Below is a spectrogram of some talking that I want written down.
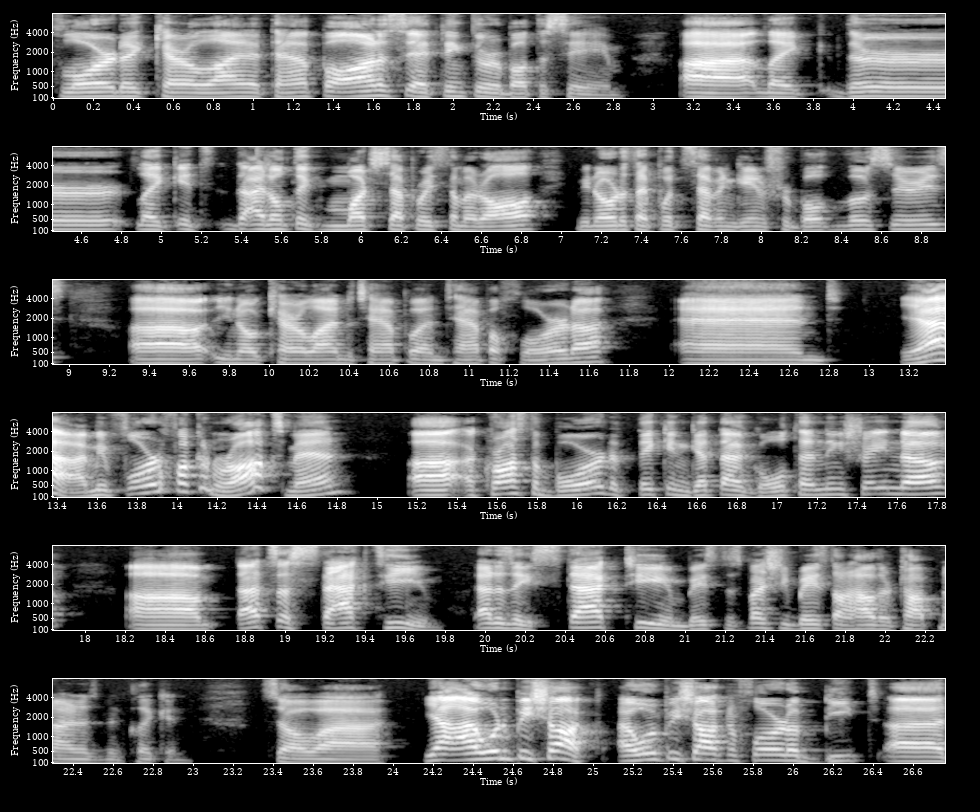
Florida, Carolina, Tampa, honestly, I think they're about the same. Uh, like they're like it's. I don't think much separates them at all. You notice I put seven games for both of those series. Uh, you know, Carolina, Tampa, and Tampa, Florida, and yeah, I mean, Florida fucking rocks, man. Uh, across the board, if they can get that goaltending straightened out, um, that's a stacked team. That is a stacked team, based especially based on how their top nine has been clicking. So uh, yeah, I wouldn't be shocked. I wouldn't be shocked if Florida beat uh,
